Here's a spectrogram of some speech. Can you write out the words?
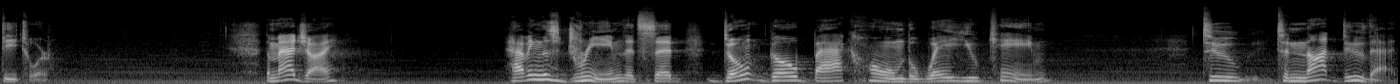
detour. The Magi, having this dream that said, Don't go back home the way you came, to, to not do that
